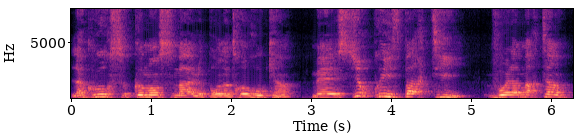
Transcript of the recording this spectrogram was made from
La course commence mal pour notre rouquin, mais surprise partie Voilà Martin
